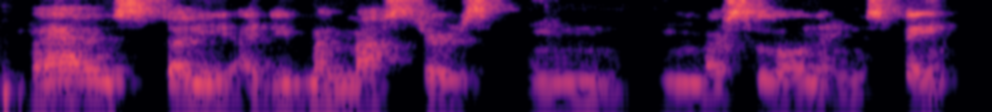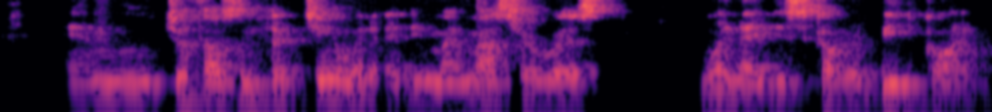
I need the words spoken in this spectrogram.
if I hadn't studied, I did my master's in in Barcelona in Spain, and 2013 when I did my master was when I discovered Bitcoin.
